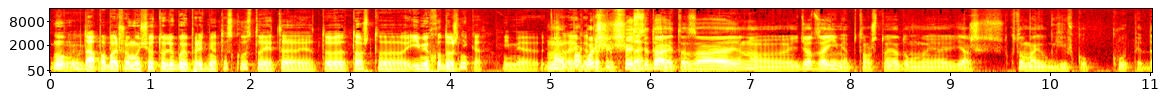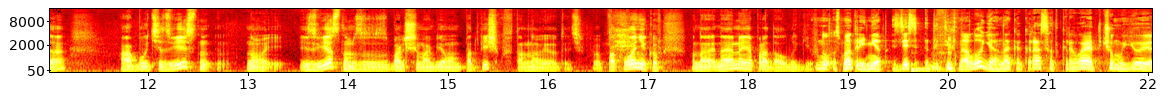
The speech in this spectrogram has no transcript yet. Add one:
Ну да, по большому счету любой предмет искусства это то, то что имя художника, имя Ну, человека, по большей который- части, да, это за, ну, идет за имя, потому что ну, я думаю, ну, я, я ж, кто мою гифку купит, да? А быть известным, ну, известным с, большим объемом подписчиков, там, ну, и вот этих поклонников, ну, на- наверное, я продал бы гифку. Ну, смотри, нет, здесь эта технология, она как раз открывает, в чем ее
